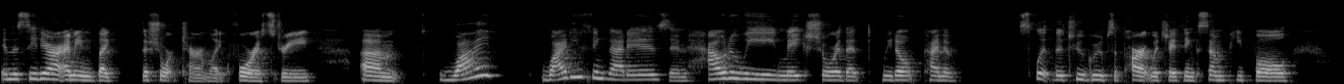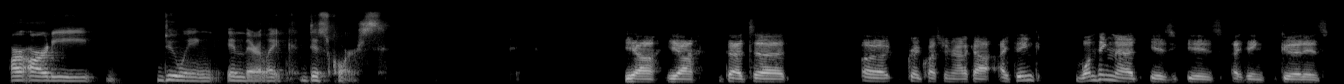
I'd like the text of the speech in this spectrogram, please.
in the CDR. I mean, like the short term, like forestry. Um, why why do you think that is, and how do we make sure that we don't kind of split the two groups apart, which I think some people are already doing in their like discourse. Yeah yeah that's a, uh, a uh, great question radhika i think one thing that is is i think good is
